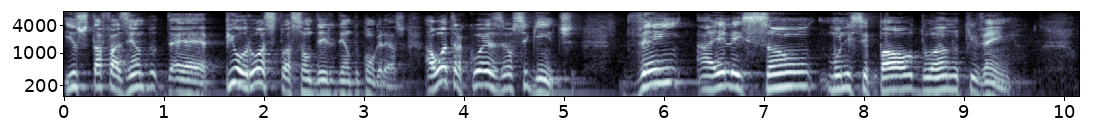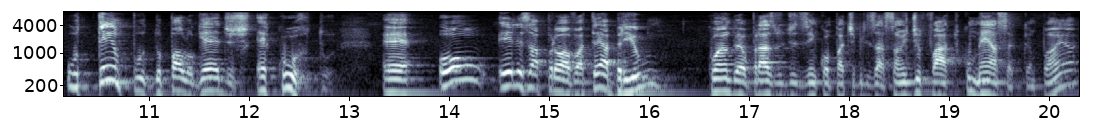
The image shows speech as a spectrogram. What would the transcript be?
Isso está fazendo, é, piorou a situação dele dentro do Congresso. A outra coisa é o seguinte: vem a eleição municipal do ano que vem. O tempo do Paulo Guedes é curto. É, ou eles aprovam até abril, quando é o prazo de desincompatibilização e, de fato, começa a campanha,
